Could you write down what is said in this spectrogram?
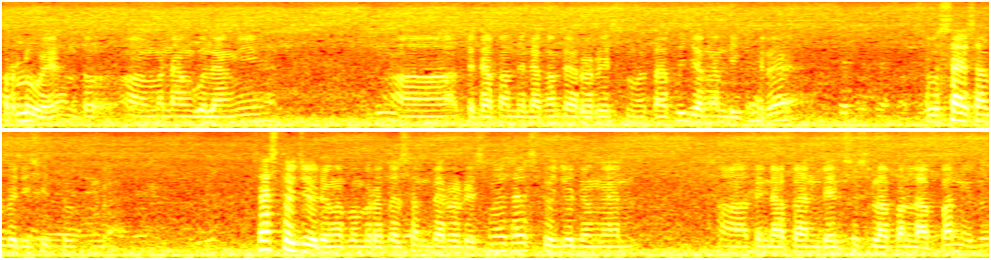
perlu ya untuk uh, menanggulangi uh, tindakan-tindakan terorisme, tapi jangan dikira selesai sampai di situ. Enggak. Saya setuju dengan pemberantasan terorisme, saya setuju dengan uh, tindakan Densus 88 itu.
